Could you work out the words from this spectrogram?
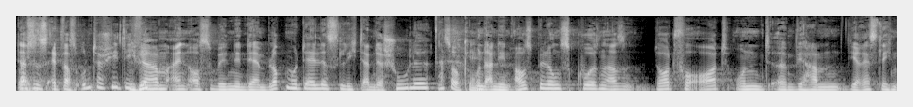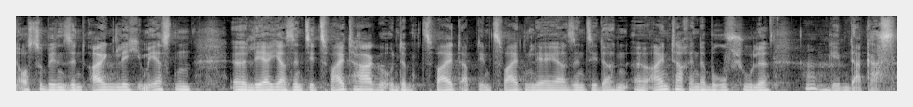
Das ist etwas unterschiedlich. Wir haben einen Auszubildenden, der im Blockmodell ist, liegt an der Schule so, okay. und an den Ausbildungskursen, also dort vor Ort. Und ähm, wir haben die restlichen Auszubildenden sind eigentlich im ersten äh, Lehrjahr sind sie zwei Tage und im zweit, ab dem zweiten Lehrjahr sind sie dann äh, einen Tag in der Berufsschule und geben da Gas.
